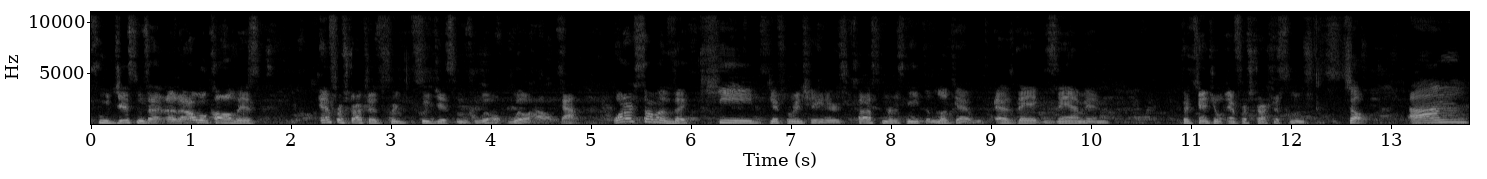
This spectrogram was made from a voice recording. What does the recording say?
Fujitsu's, I, I will call this infrastructure for Fujitsu's wheel, wheelhouse? What are some of the key differentiators customers need to look at as they examine potential infrastructure solutions? So, um,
